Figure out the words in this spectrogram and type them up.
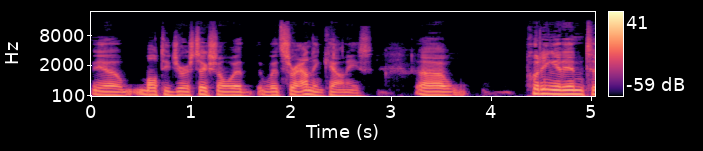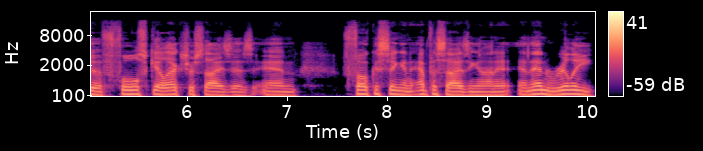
you know, multi-jurisdictional with with surrounding counties. Uh, putting it into full-scale exercises and focusing and emphasizing on it and then really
